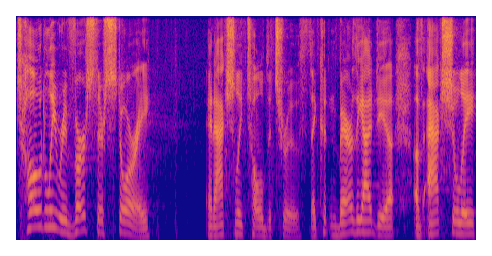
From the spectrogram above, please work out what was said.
totally reversed their story and actually told the truth. They couldn't bear the idea of actually,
